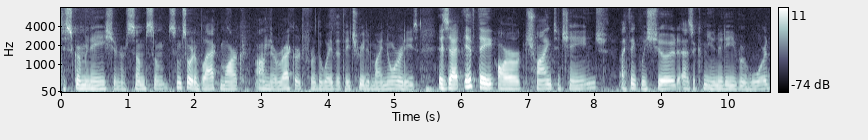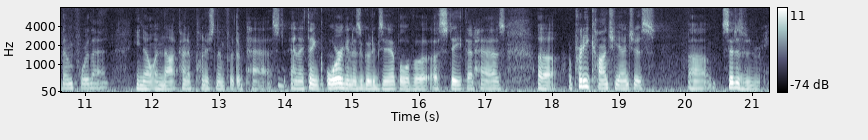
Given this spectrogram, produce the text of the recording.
discrimination or some, some, some sort of black mark on their record for the way that they treated minorities is that if they are trying to change, I think we should, as a community, reward them for that, you know, and not kind of punish them for their past. And I think Oregon is a good example of a, a state that has uh, a pretty conscientious um, citizenry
